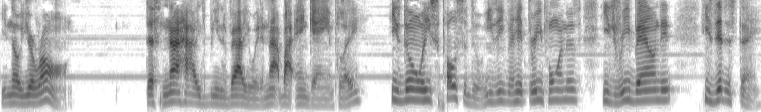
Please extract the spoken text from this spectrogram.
You know, you're wrong. That's not how he's being evaluated, not by in game play. He's doing what he's supposed to do. He's even hit three pointers. He's rebounded. He's did his thing.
